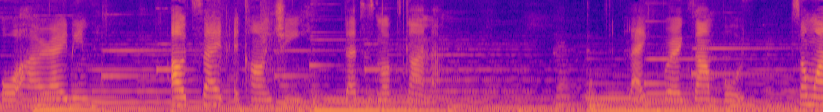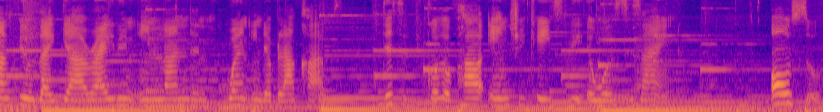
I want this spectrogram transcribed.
or are riding outside a country that is not Ghana. Like, for example, someone feels like they are riding in London when in the black cabs. This is because of how intricately it was designed. Also,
